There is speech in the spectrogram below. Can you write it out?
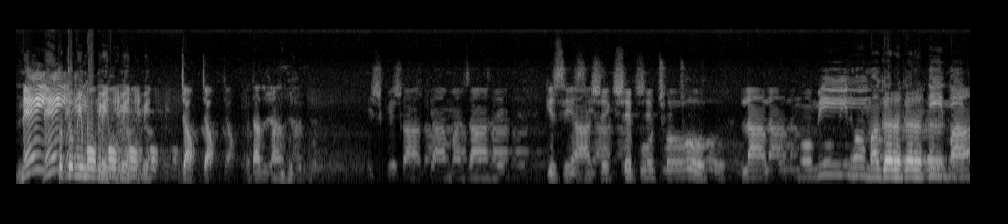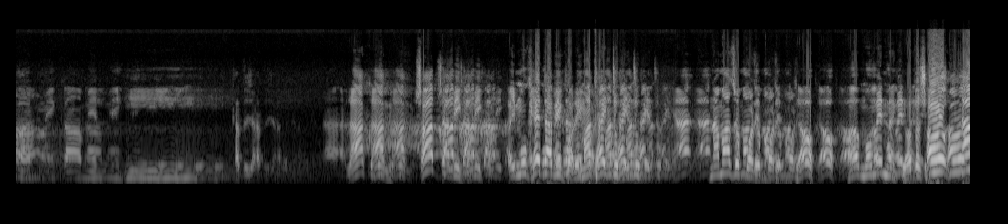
নেই তো তুমি মুমিন। যাও যাও। দাদু জান হুজুর বলে इश्क का क्या मजा है किसी आशिक से पूछो लाखों मोमीन हो मगर ईमान में कामिल नहीं দাদু জান হ্যাঁ, লাখ মুমিন, সব দাবি করে ওই মুখে দাবি করে মাথায় টুপি টুপি হ্যাঁ, নামাজও পড়ে মাঝে মাঝে ও, ও, মোমেন নাকি অত সহজ না,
